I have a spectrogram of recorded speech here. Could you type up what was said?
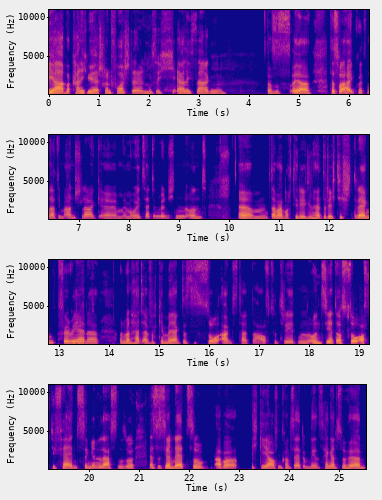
Ja, aber kann ich mir schon vorstellen, muss ich ehrlich sagen. Das ist, ja, das war halt kurz nach dem Anschlag ähm, im OEZ in München und ähm, da waren noch die Regeln halt richtig streng für Mhm. Rihanna. Und man hat einfach gemerkt, dass sie so Angst hat, da aufzutreten. Und sie hat auch so oft die Fans singen lassen. So, es ist ja nett so, aber ich gehe auf ein Konzert, um den Sänger zu hören.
